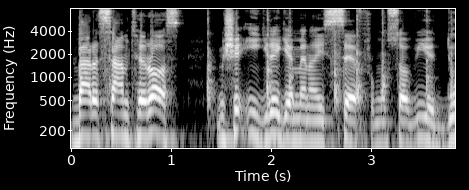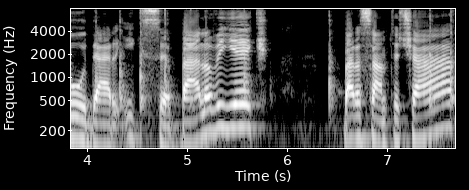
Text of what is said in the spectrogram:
برای سمت راست میشه ایگرگ منهای صفر مساوی دو در ایکس به علاوه یک برای سمت چپ.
